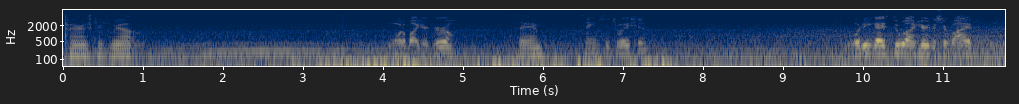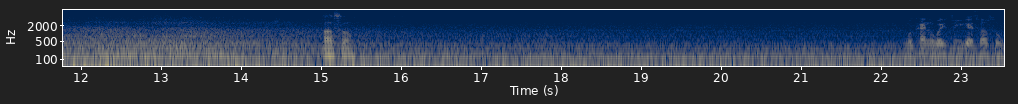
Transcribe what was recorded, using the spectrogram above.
Parents kicked me out. And what about your girl? Same. Same situation? What do you guys do out here to survive? Hustle. What kind of ways do you guys hustle?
